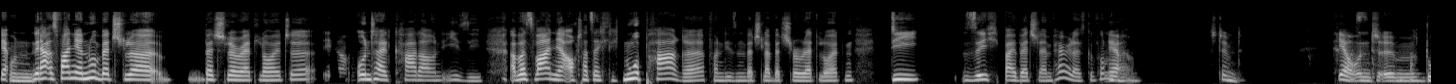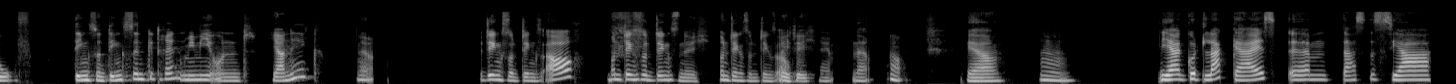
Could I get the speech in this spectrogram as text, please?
Ja, Und ja, es waren ja nur Bachelor, Bachelorette-Leute Ja. und halt Kader und Easy. Aber es waren ja auch tatsächlich nur Paare von diesen Bachelor, Bachelorette-Leuten, die sich bei Bachelor in Paradise gefunden Ja. haben. stimmt. Ja, Krass. und Einfach ähm, doof. Dings und Dings sind getrennt, Mimi und Yannick. Dings und Dings auch und Dings und Dings nicht. Und Dings und Dings auch Richtig. nicht. Nee. Ja. Ja. Ja. Hm. Ja, good luck, guys. Ähm, das ist ja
